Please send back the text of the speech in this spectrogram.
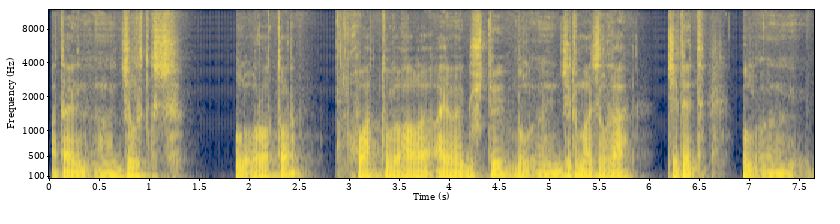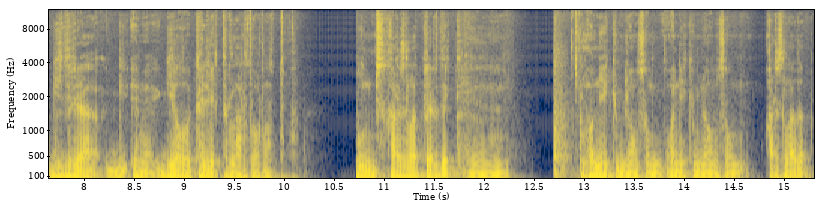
атайын жылыткыч бул ротор кубаттуулугу аябай күчтүү бул жыйырма жылга жетет бул гидро ги- эме геолоколлекторлорду орноттук бул биз каржылап бердик он эки миллион сом он эки миллион сом каржыладык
